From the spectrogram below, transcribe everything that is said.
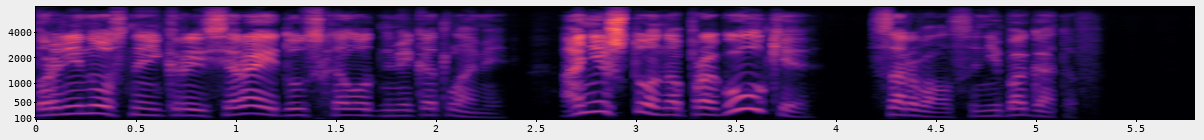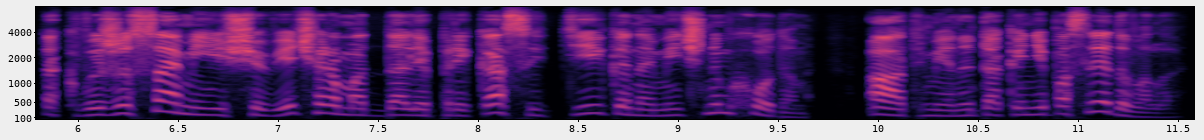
броненосные крейсера идут с холодными котлами? Они что, на прогулке? Сорвался Небогатов. Так вы же сами еще вечером отдали приказ идти экономичным ходом, а отмены так и не последовало.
